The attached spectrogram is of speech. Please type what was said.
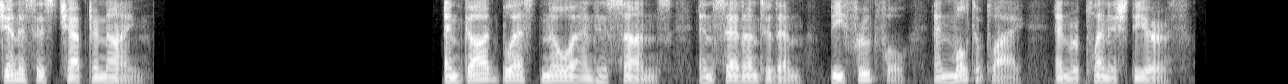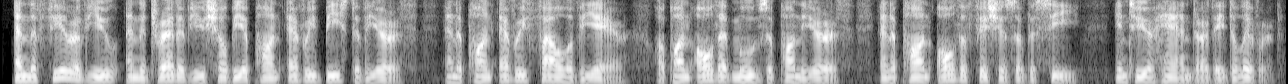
Genesis chapter 9. And God blessed Noah and his sons, and said unto them, Be fruitful, and multiply, and replenish the earth. And the fear of you and the dread of you shall be upon every beast of the earth, and upon every fowl of the air, upon all that moves upon the earth, and upon all the fishes of the sea, into your hand are they delivered.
